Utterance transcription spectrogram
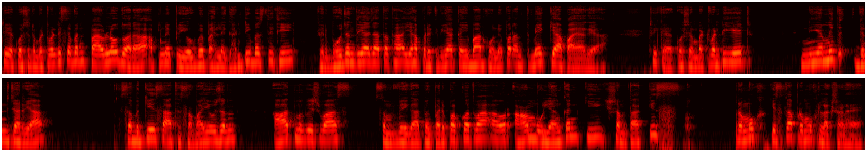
ठीक है question number twenty seven Pavlov द्वारा अपने प्रयोग में पहले घंटी बजती थी, फिर भोजन दिया जाता था। यह प्रक्रिया कई बार होने पर अंत में क्या पाया गया? ठीक है? क्वेश्चन नंबर ट्वेंटी एट नियमित दिनचर्या, सबके साथ समायोजन, आत्मविश्वास, संवेगात्मक परिपक्वता और आम मूल्यांकन की क्षमता किस प्रमुख, किसका प्रमुख लक्षण है?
